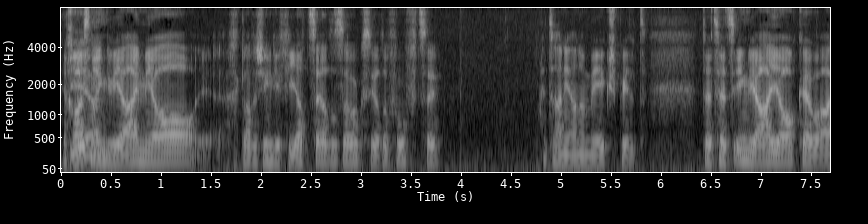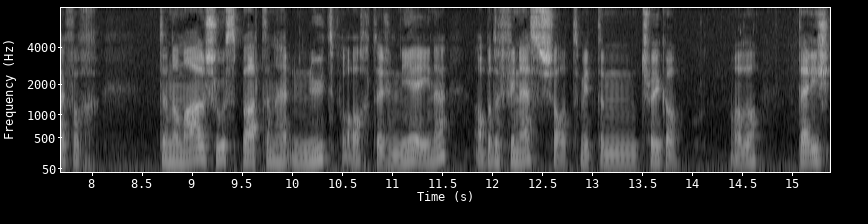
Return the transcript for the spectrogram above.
Ich weiß Ja. noch irgendwie einem Jahr, ich glaube es war irgendwie 14 oder so gewesen, oder 15. Jetzt habe ich auch noch mehr gespielt. Dort hat es irgendwie ein Jahr gegeben, wo einfach der normale Schussbutton hat nichts gebracht, der ist nie rein, aber der Finesse-Shot mit dem Trigger, oder? Der ist,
